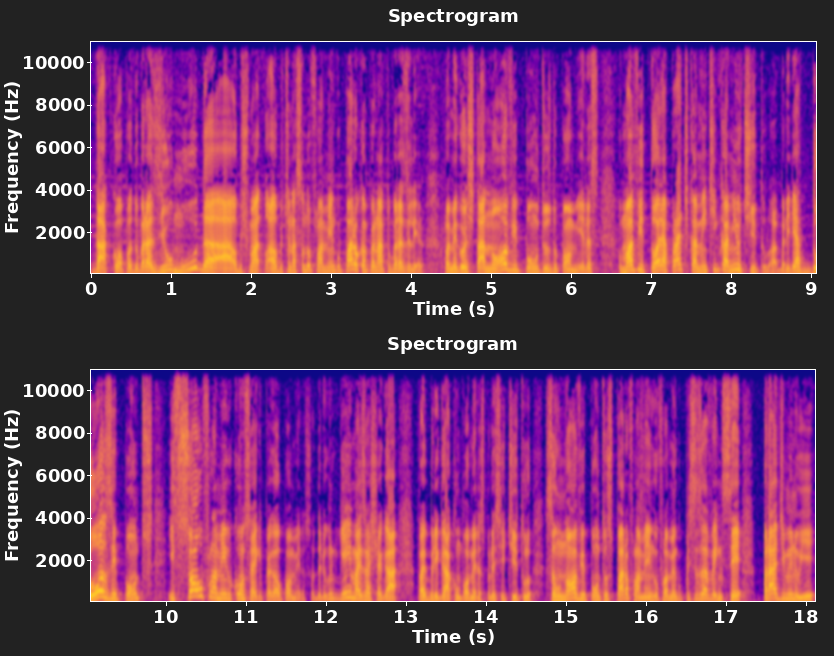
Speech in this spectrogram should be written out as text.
da Copa do Brasil, muda a, obstinação do Flamengo para o Campeonato Brasileiro. O Flamengo está a nove pontos do Palmeiras, uma vitória praticamente encaminha o título. Abriria 12 pontos e só o Flamengo consegue pegar o Palmeiras. Rodrigo, ninguém mais vai chegar, vai brigar com o Palmeiras por esse título. São nove pontos para o Flamengo. O Flamengo precisa vencer para diminuir.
